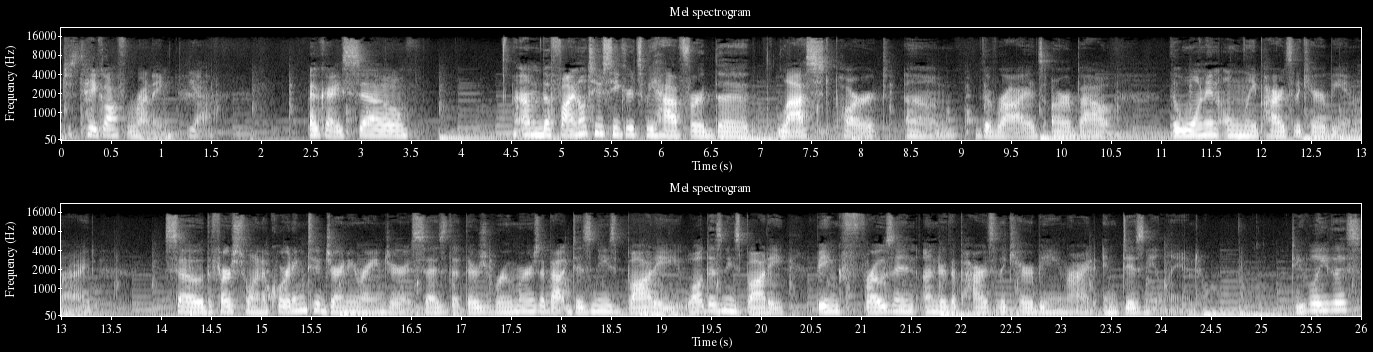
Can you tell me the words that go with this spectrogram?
Just take off running. Yeah. Okay, so um the final two secrets we have for the last part, um, the rides are about the one and only Pirates of the Caribbean ride. So the first one, according to Journey Ranger, it says that there's rumors about Disney's body, Walt Disney's body, being frozen under the Pirates of the Caribbean ride in Disneyland. Do you believe this?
